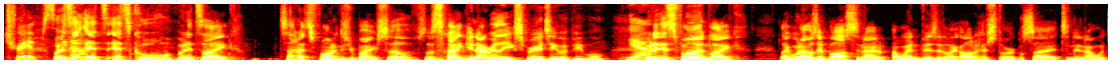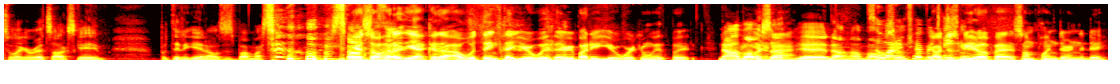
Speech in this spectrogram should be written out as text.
trips. but it's it's it's cool. But it's like it's not as fun because you're by yourself. So it's like you're not really experiencing it with people. Yeah. But it is fun. Like like when I was in Boston, I I went and visited like all the historical sites, and then I went to like a Red Sox game. But then again, I was just by myself. so Yeah, so how like, did yeah? Because I I would think that you're with everybody you're working with, but No, I'm by myself. not. Yeah, no, I'm by so why don't you ever Y'all take just her? meet up at some point during the day.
